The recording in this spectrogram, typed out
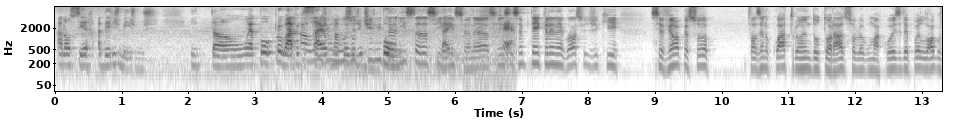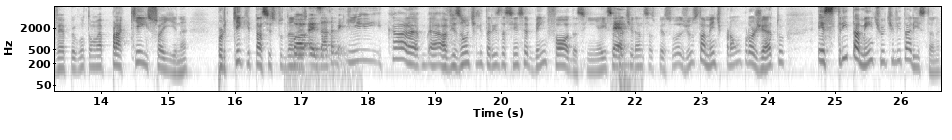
a não ser a deles mesmos. Então é pouco provável que Além saia alguma um coisa de utilitarista da ciência, daí. né? A ciência é. sempre tem aquele negócio de que você vê uma pessoa fazendo quatro anos de doutorado sobre alguma coisa e depois logo vem a pergunta, mas para que isso aí, né? Por que que tá se estudando Qual, isso? Exatamente. E, cara, a visão utilitarista da ciência é bem foda, assim. E aí você tá é. tá tirando essas pessoas justamente para um projeto estritamente utilitarista, né?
